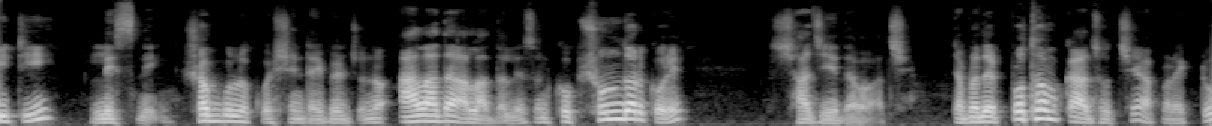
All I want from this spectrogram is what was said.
পিটি লিসনিং সবগুলো কোয়েশ্চেন টাইপের জন্য আলাদা আলাদা লেসন খুব সুন্দর করে সাজিয়ে দেওয়া আছে। আপনাদের প্রথম কাজ হচ্ছে আপনারা একটু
